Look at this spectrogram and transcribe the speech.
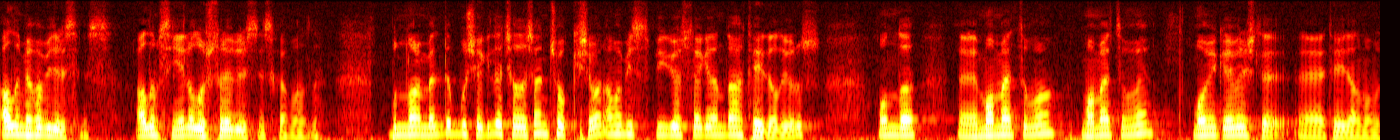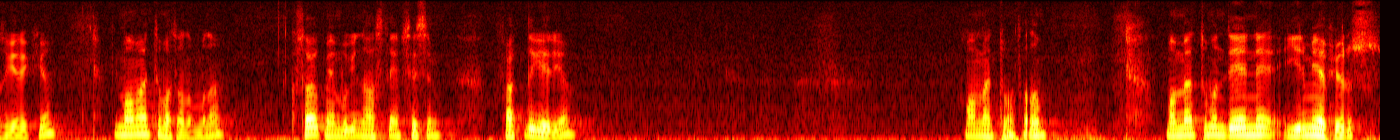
alım yapabilirsiniz. Alım sinyali oluşturabilirsiniz kafanızda. Bu normalde bu şekilde çalışan çok kişi var ama biz bir göstergeden daha teyit alıyoruz. Onda e, momentumu, momentum ve moving average ile e, teyit almamız gerekiyor. Bir momentum atalım buna. Kusura bakmayın bugün hastayım sesim farklı geliyor. Momentum atalım. Momentumun değerini 20 yapıyoruz.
